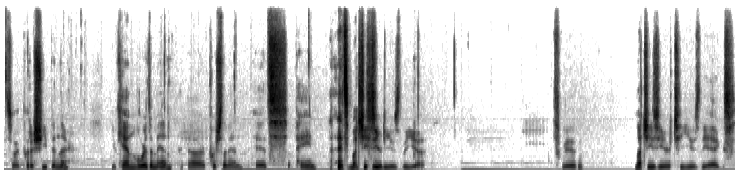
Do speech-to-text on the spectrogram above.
So we put a sheep in there. You can lure them in, or uh, push them in. It's a pain. it's much easier to use the uh, much easier to use the eggs.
